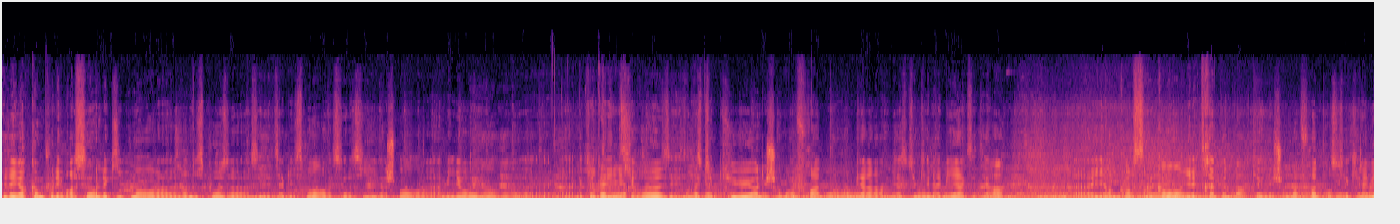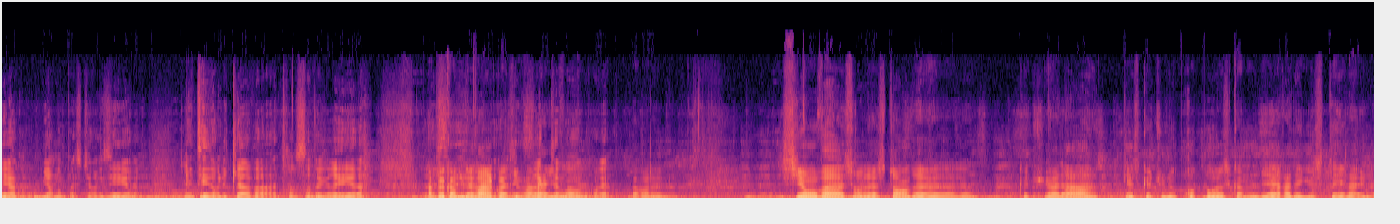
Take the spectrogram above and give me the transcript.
et d'ailleurs, comme pour les brasseurs, l'équipement euh, dont disposent euh, ces établissements, c'est aussi vachement euh, amélioré. hein, euh, la, la qualité des tireuses, les, structures, les chambres froides pour bien, bien stocker Ouais. la bière, etc. Euh, il y a encore 5 ans, il y avait très peu de bars qui avaient des chambres froides pour stocker la bière, alors qu'une bière non pasteurisée, euh, l'été dans les caves à 35 degrés. euh, Un peu comme le vin, quoi, Exactement, ouais. Avoir le- Si on va sur le stand euh, que tu as là, qu'est-ce que tu nous proposes comme bière à déguster là, une,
